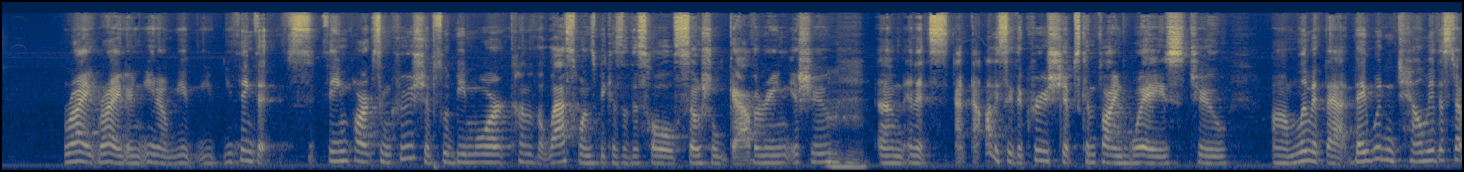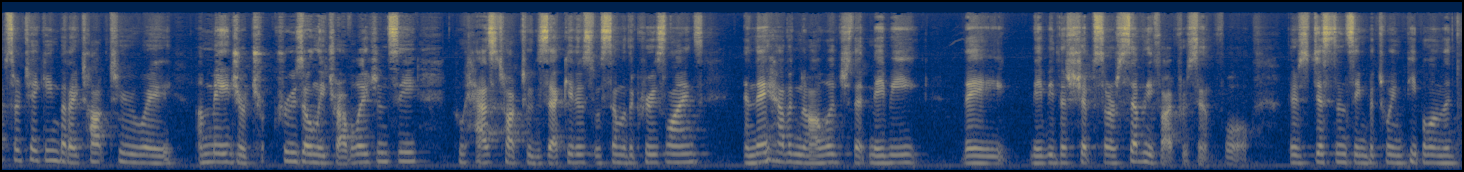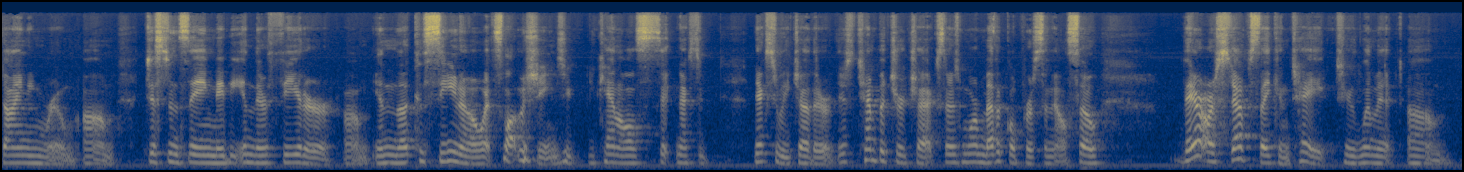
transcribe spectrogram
Right, right. And, you know, you, you, think that theme parks and cruise ships would be more kind of the last ones because of this whole social gathering issue. Mm-hmm. Um, and it's obviously the cruise ships can find ways to um, limit that. They wouldn't tell me the steps they're taking, but I talked to a, a major tr- cruise only travel agency who has talked to executives with some of the cruise lines, and they have acknowledged that maybe they maybe the ships are 75% full there's distancing between people in the dining room, um, distancing maybe in their theater, um, in the casino, at slot machines. You, you can't all sit next to next to each other. There's temperature checks. There's more medical personnel. So there are steps they can take to limit um,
